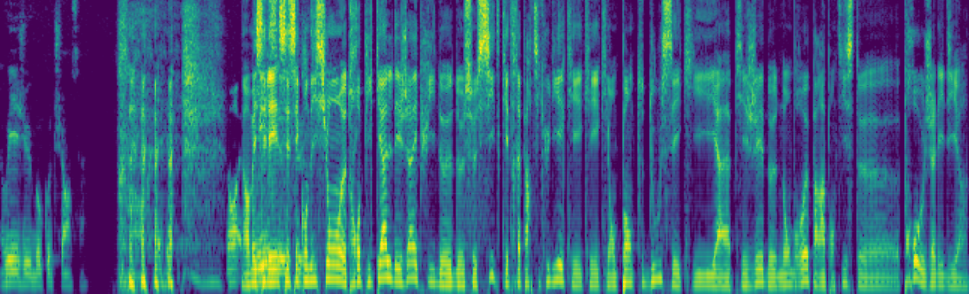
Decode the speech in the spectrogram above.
Oui, j'ai eu beaucoup de chance. non, mais c'est ces conditions euh, tropicales déjà, et puis de, ce site qui est très particulier, qui est, qui, est, en pente douce et qui a piégé de nombreux parapentistes euh, pros, j'allais dire.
